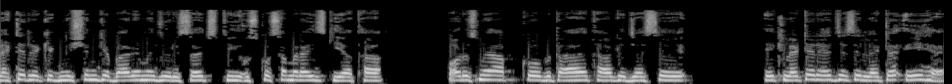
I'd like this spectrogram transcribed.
لیٹر ریکگنیشن کے بارے میں جو ریسرچ تھی اس کو سمرائز کیا تھا اور اس میں آپ کو بتایا تھا کہ جیسے ایک لیٹر ہے، جیسے لیٹر اے ہے،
